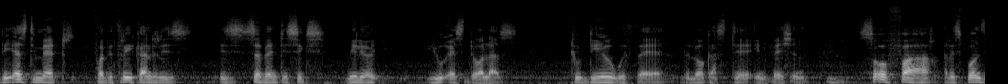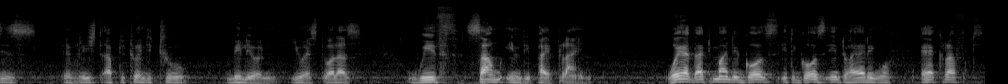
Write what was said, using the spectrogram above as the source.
the estimate for the three countries is 76 million US dollars to deal with uh, the locust uh, invasion. Mm -hmm. So far, responses have reached up to 22 million US dollars with some in the pipeline. Where that money goes, it goes into hiring of aircraft,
